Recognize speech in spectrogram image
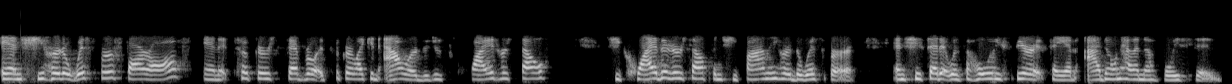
and she heard a whisper far off and it took her several, it took her like an hour to just quiet herself she quieted herself and she finally heard the whisper. And she said it was the Holy Spirit saying, I don't have enough voices.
